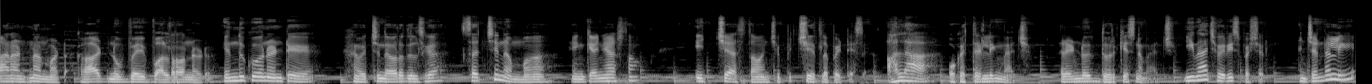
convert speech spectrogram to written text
అని అంటున్నా అనమాట కార్డ్ నువ్వే ఇవ్వాలరా అన్నాడు. ఎందుకు అని అంటే వచ్చింది ఎవరో తెలుసుగా? సచిన్ అమ్మా ఇంకేం చేస్తాం? ఇచ్చేస్తాం అని చెప్పి చేతిలో పెట్టేసా అలా ఒక థ్రిల్లింగ్ మ్యాచ్. రెండోది దొరికేసిన మ్యాచ్. ఈ మ్యాచ్ వెరీ స్పెషల్. జనరల్లీ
